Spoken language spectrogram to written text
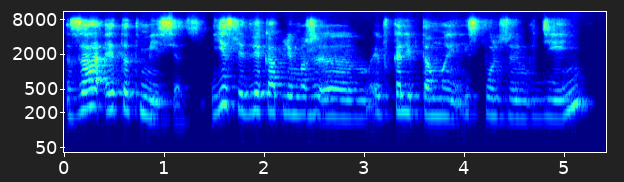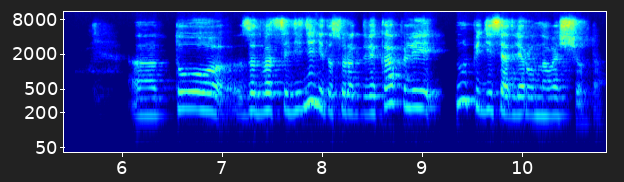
за этот месяц. Если две капли э, эвкалипта мы используем в день, то за 21 день это 42 капли, ну 50 для ровного счета.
